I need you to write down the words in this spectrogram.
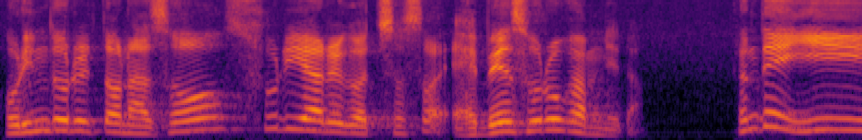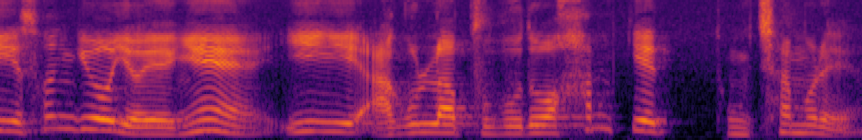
고린도를 떠나서 수리아를 거쳐서 에베소로 갑니다. 그런데 이 선교 여행에 이 아굴라 부부도 함께 동참을 해요.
